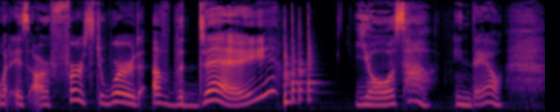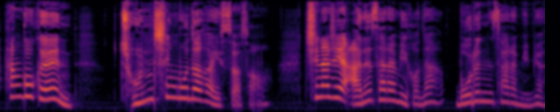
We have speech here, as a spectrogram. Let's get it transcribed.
What is our first word of the day? 여사 인데요. 한국은 존칭 문화가 있어서 친하지 않은 사람이거나 모르는 사람이면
